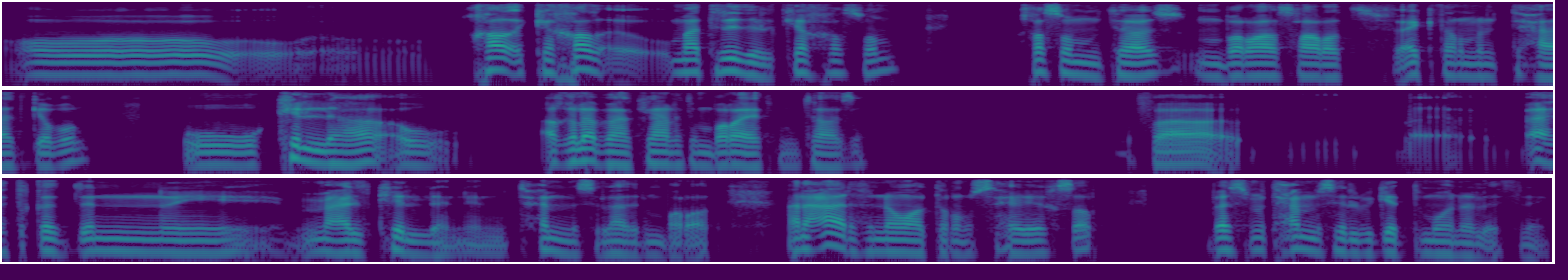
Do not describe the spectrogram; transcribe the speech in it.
و خ... كخ... مات ريدل كخصم خصم ممتاز. مباراة صارت في أكثر من اتحاد قبل وكلها أو أغلبها كانت مباريات ممتازة. ف أعتقد أني مع الكل يعني متحمس لهذه المباراة. أنا عارف أن والتر مستحيل يخسر بس متحمس اللي بيقدمونه الاثنين.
